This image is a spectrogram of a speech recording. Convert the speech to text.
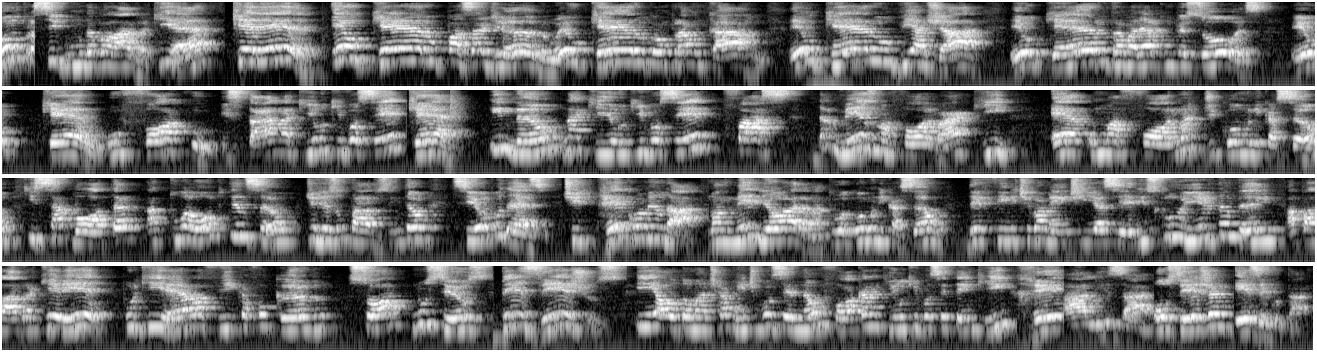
Vamos para a segunda palavra, que é querer. Eu quero passar de ano, eu quero comprar um carro, eu quero viajar, eu quero trabalhar com pessoas, eu quero. O foco está naquilo que você quer e não naquilo que você faz. Da mesma forma, aqui é uma forma de comunicação que sabota a tua obtenção de resultados. Então, se eu pudesse te recomendar uma melhora na tua comunicação, definitivamente ia ser excluir também a palavra querer, porque ela fica focando só nos seus desejos e automaticamente você não foca naquilo que você tem que realizar, ou seja, executar.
